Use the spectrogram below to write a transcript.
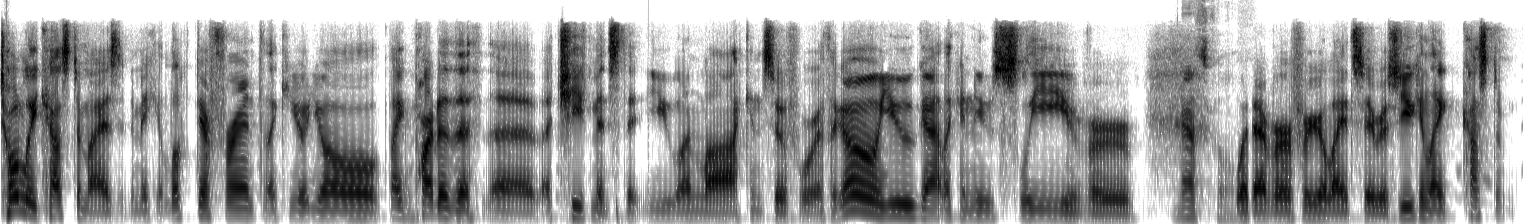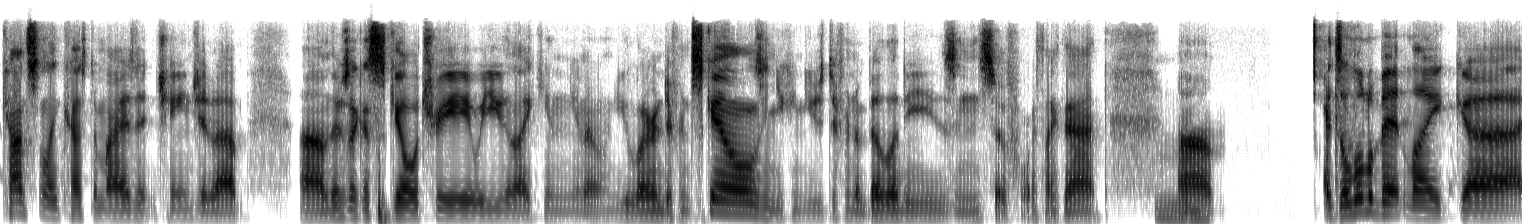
totally customize it to make it look different. Like you, you'll like part of the uh, achievements that you unlock and so forth. Like oh, you got like a new sleeve or That's cool. whatever for your lightsaber. So you can like custom constantly customize it and change it up. Um, there's like a skill tree where you like can you know you learn different skills and you can use different abilities and so forth like that. Mm. Um, it's a little bit like uh,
